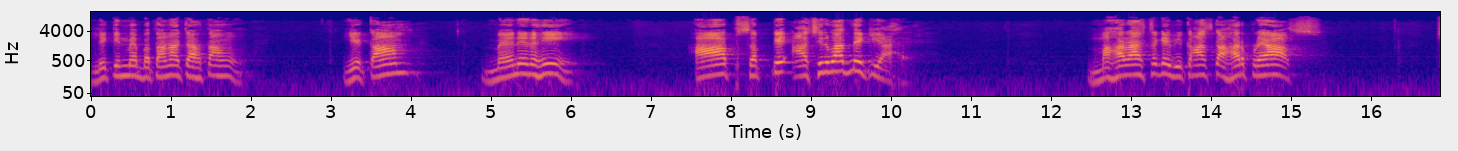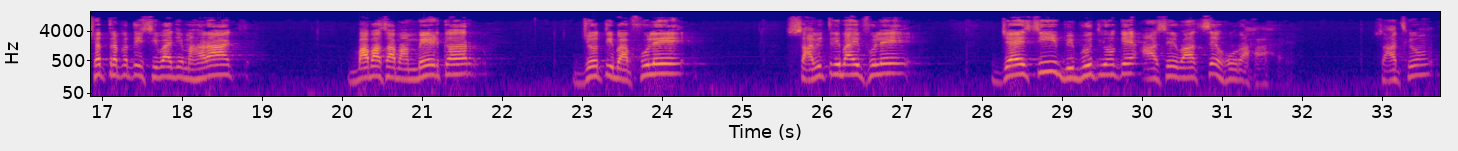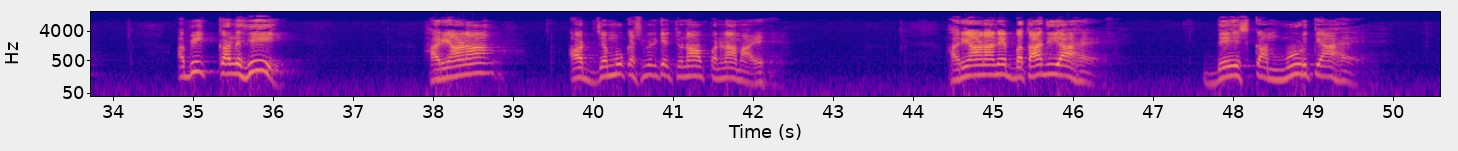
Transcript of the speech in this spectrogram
लेकिन मैं बताना चाहता हूँ, ये काम मैंने नहीं, आप सबके आशीर्वाद ने किया है। महाराष्ट्र के विकास का हर प्रयास छत्रपति शिवाजी महाराज, बाबा साहब आंबेडकर, ज्योतिबा फुले, सावित्रीबाई फुले, जैसी विभूतियों के आशीर्वाद से हो रहा है। साथियों, अभी कल ही हरियाणा और जम्मू कश्मीर के चुनाव परिणाम आए हैं। हरियाणा ने बता दिया है देश का मूड क्या है?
